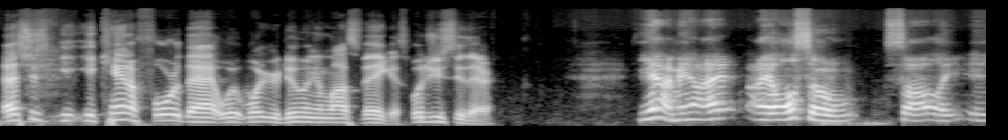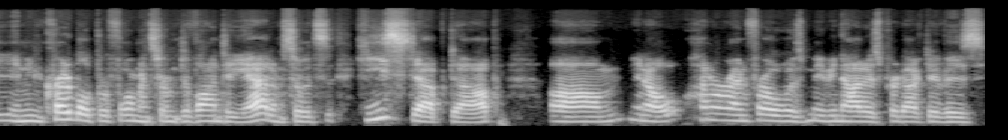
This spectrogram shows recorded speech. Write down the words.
that's just, you can't afford that with what you're doing in Las Vegas. What did you see there? Yeah, I mean, I I also saw like an incredible performance from Davante Adams. So it's he stepped up. Um, you know, Hunter Renfrow was maybe not as productive as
